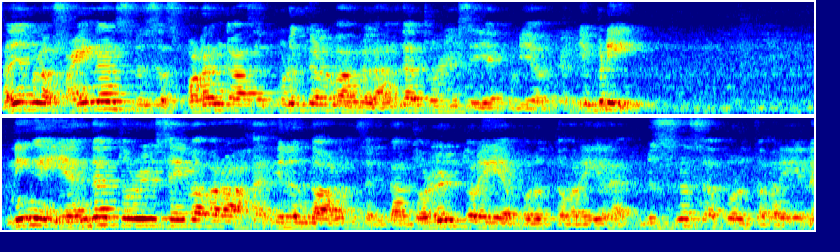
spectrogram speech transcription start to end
அதே போல் ஃபைனான்ஸ் பிஸ்னஸ் பணம் காசு கொடுக்கல் வாங்கல் அந்த தொழில் செய்யக்கூடியவர்கள். இப்படி நீங்க எந்த தொழில் செய்பவராக இருந்தாலும் சரிதான். தொழில் துறையை பொறுத்தவரையில பிசினஸை பொறுத்தவரையில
